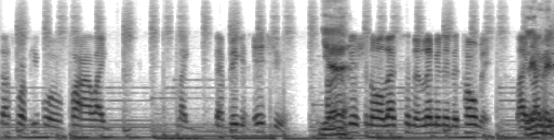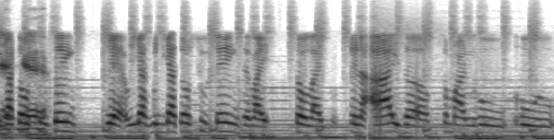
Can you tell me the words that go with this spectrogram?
that's, where people find like like that biggest issue. Yeah. Unconditional election and limited atonement. Like, limited, like you got those yeah. two things. Yeah, when you got when you got those two things and like so like in the eyes of somebody who who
